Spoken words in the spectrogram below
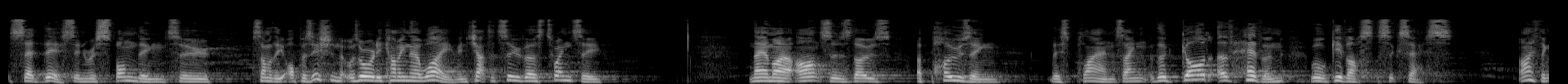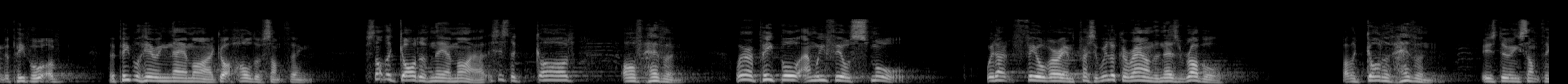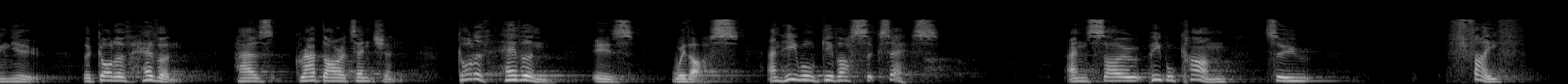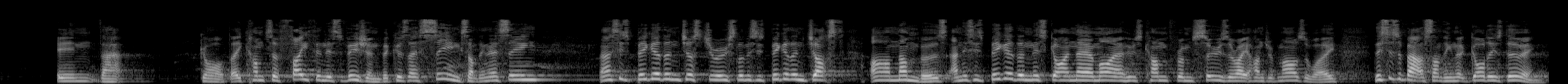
said this in responding to some of the opposition that was already coming their way. In chapter 2 verse 20, Nehemiah answers those opposing this plan saying, the God of heaven will give us success. I think the people of, the people hearing Nehemiah got hold of something. It's not the God of Nehemiah. This is the God of heaven. We're a people and we feel small. We don't feel very impressive. We look around and there's rubble. But the God of heaven is doing something new the God of heaven has grabbed our attention. God of heaven is with us and he will give us success. And so people come to faith in that God. They come to faith in this vision because they're seeing something. They're seeing this is bigger than just Jerusalem. This is bigger than just our numbers. And this is bigger than this guy Nehemiah who's come from Susa 800 miles away. This is about something that God is doing.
